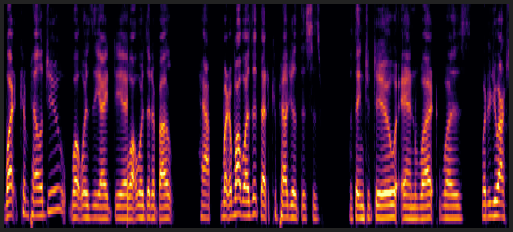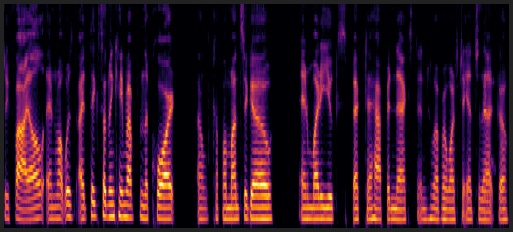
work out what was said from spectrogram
what compelled you? What was the idea? What was it about? Hap- what, what was it that compelled you that this is the thing to do? And what was, what did you actually file? And what was, I think something came up from the court a couple months ago and what do you expect to happen next? And whoever wants to answer that, go.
